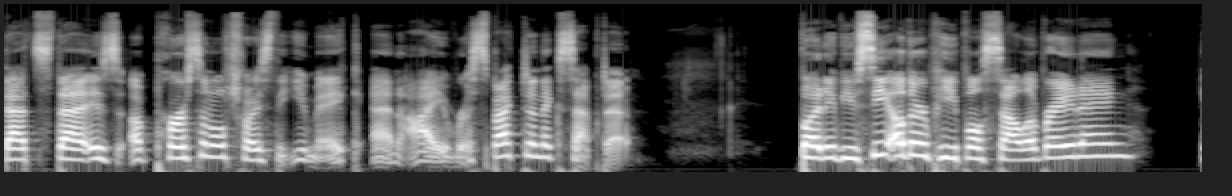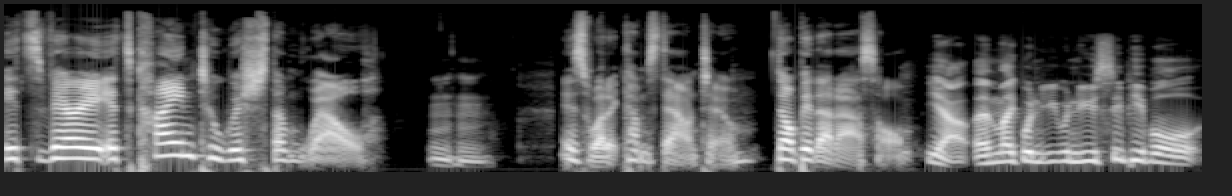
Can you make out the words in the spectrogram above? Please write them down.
That's that is a personal choice that you make, and I respect and accept it. But if you see other people celebrating, it's very it's kind to wish them well hmm is what it comes down to. Don't be that asshole. yeah. And like when you when you see people,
